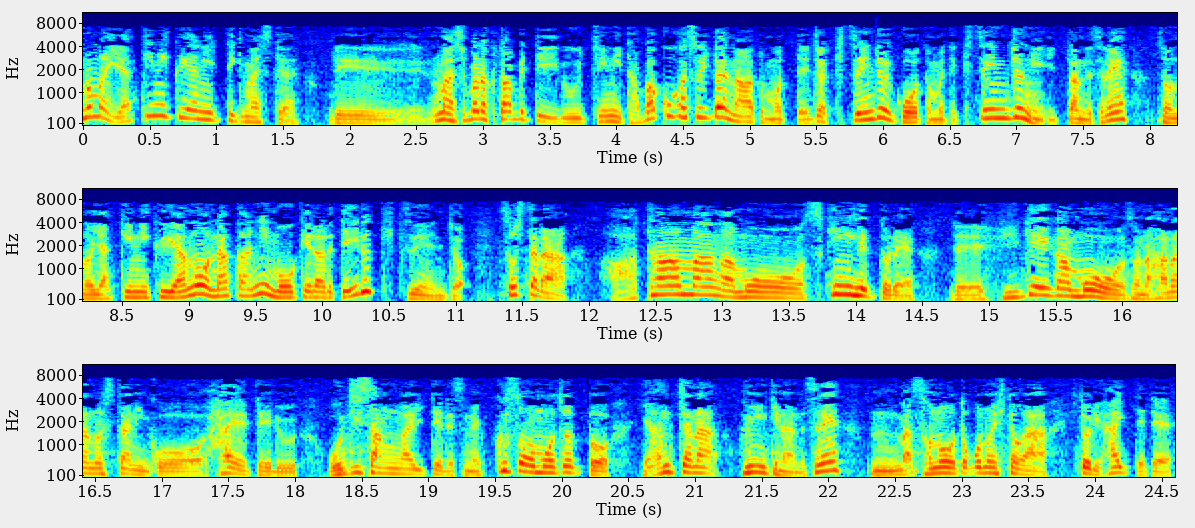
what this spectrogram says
の前焼肉屋に行ってきまして、で、まあしばらく食べているうちにタバコが吸いたいなと思って、じゃあ喫煙所行こうと思って喫煙所に行ったんですね。その焼肉屋の中に設けられている喫煙所。そしたら、頭がもうスキンヘッドで、で、髭がもうその鼻の下にこう生えてるおじさんがいてですね、服装もうちょっとやんちゃな雰囲気なんですね。うん、まあその男の人が一人入ってて、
